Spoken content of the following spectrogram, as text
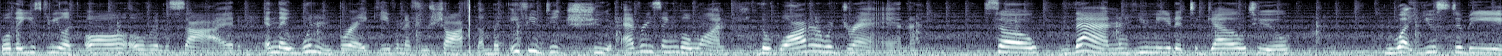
Well, they used to be like all over the side, and they wouldn't break even if you shot them. But if you did shoot every single one, the water would drain. So then you needed to go to what used to be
